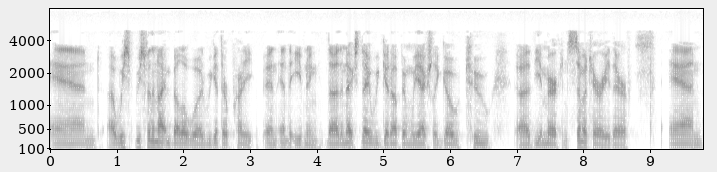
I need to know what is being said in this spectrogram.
and we we spend the night in Belleau Wood. We get there pretty in, in the evening. The, the next day we get up and we actually go to the American cemetery there, and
